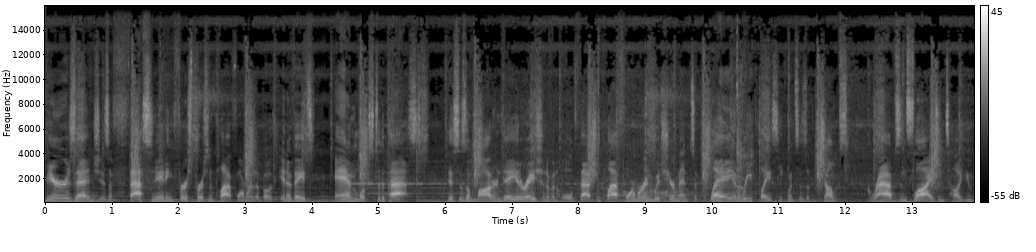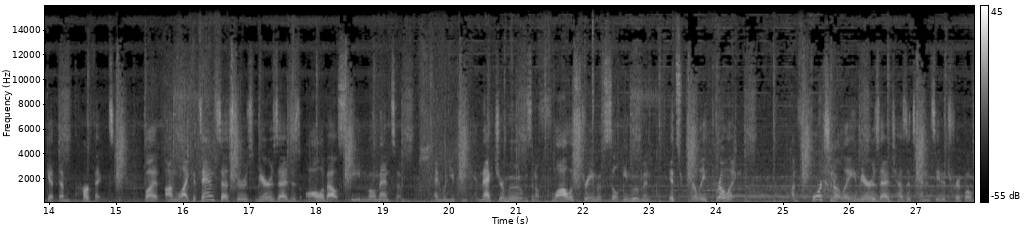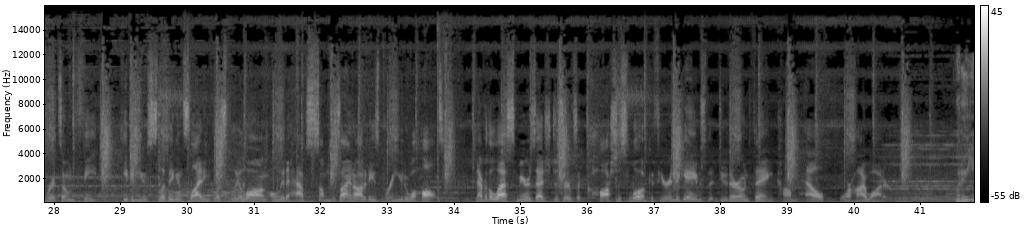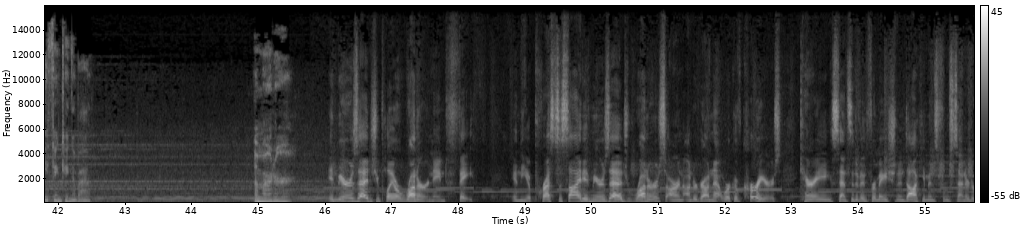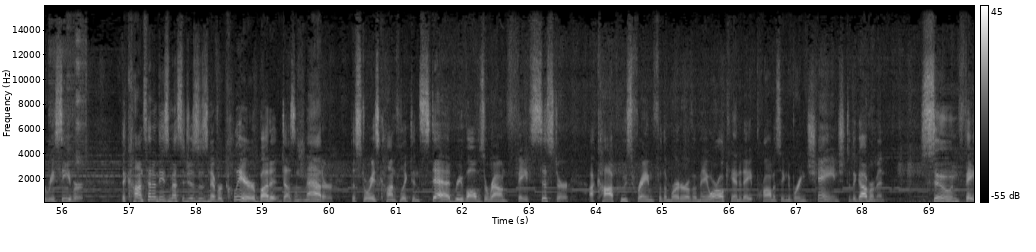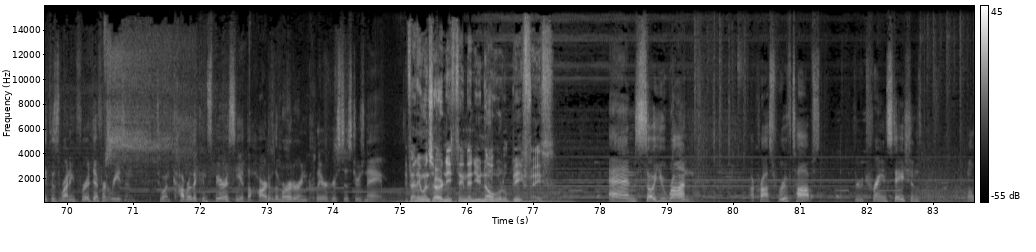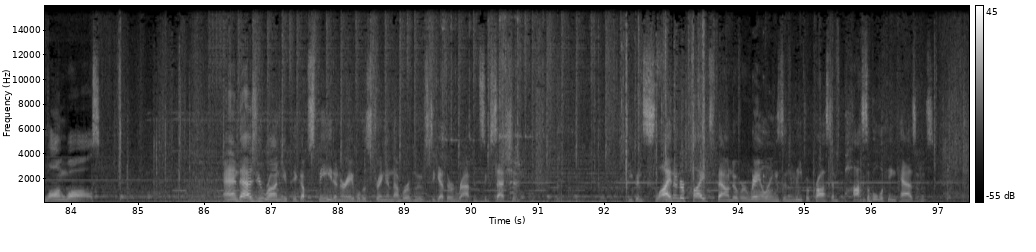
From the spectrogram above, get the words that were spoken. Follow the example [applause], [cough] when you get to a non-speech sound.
Mirror's Edge is a fascinating first person platformer that both innovates and looks to the past. This is a modern day iteration of an old fashioned platformer in which you're meant to play and replay sequences of jumps, grabs, and slides until you get them perfect. But unlike its ancestors, Mirror's Edge is all about speed and momentum. And when you can connect your moves in a flawless stream of silky movement, it's really thrilling. Unfortunately, Mirror's Edge has a tendency to trip over its own feet, keeping you slipping and sliding blissfully along, only to have some design oddities bring you to a halt. Nevertheless, Mirror's Edge deserves a cautious look if you're into games that do their own thing, come hell or high water. What are you thinking about? A murderer? In Mirror's Edge, you play a runner named Faith. In the oppressed society of Mirror's Edge, runners are an underground network of couriers carrying sensitive information and documents from sender to receiver. The content of these messages is never clear, but it doesn't matter. The story's conflict instead revolves around Faith's sister, a cop who's framed for the murder of a mayoral candidate promising to bring change to the government. Soon, Faith is running for a different reason to uncover the conspiracy at the heart of the murder and clear her sister's name. If anyone's heard anything, then you know who it'll be, Faith. And so you run across rooftops, through train stations, and along walls. And as you run, you pick up speed and are able to string a number of moves together in rapid succession. You can slide under pipes, bound over railings, and leap across impossible looking chasms.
